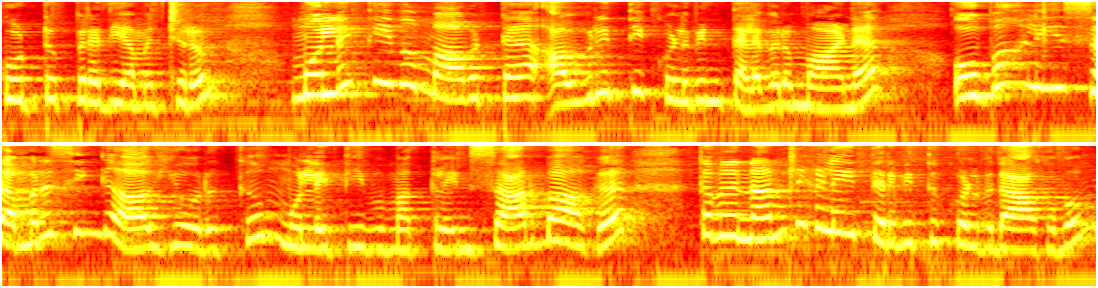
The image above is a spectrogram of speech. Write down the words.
கூட்டு பிரதி அமைச்சரும் முல்லைத்தீவு மாவட்ட அபிவிருத்தி குழுவின் தலைவருமான உபாலி சமரசிங்க ஆகியோருக்கும் முல்லைத்தீவு மக்களின் சார்பாக தமது நன்றிகளை தெரிவித்துக் கொள்வதாகவும்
